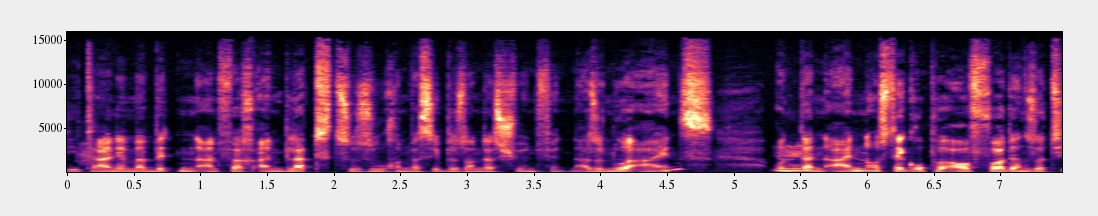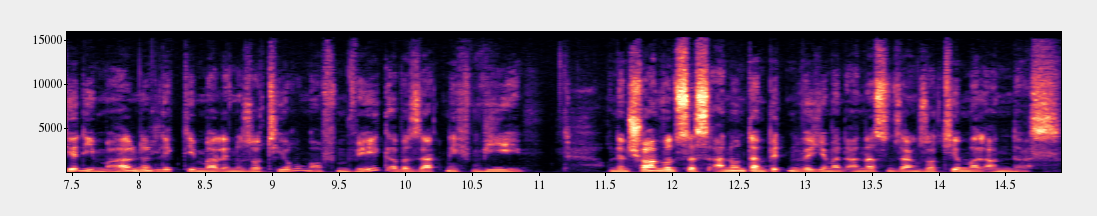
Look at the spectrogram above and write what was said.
die Teilnehmer bitten, einfach ein Blatt zu suchen, was sie besonders schön finden. Also nur eins und dann mhm. einen aus der Gruppe auffordern, sortier die mal, ne, leg die mal in eine Sortierung auf dem Weg, aber sag nicht wie. Und dann schauen wir uns das an und dann bitten wir jemand anders und sagen, sortier mal anders.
